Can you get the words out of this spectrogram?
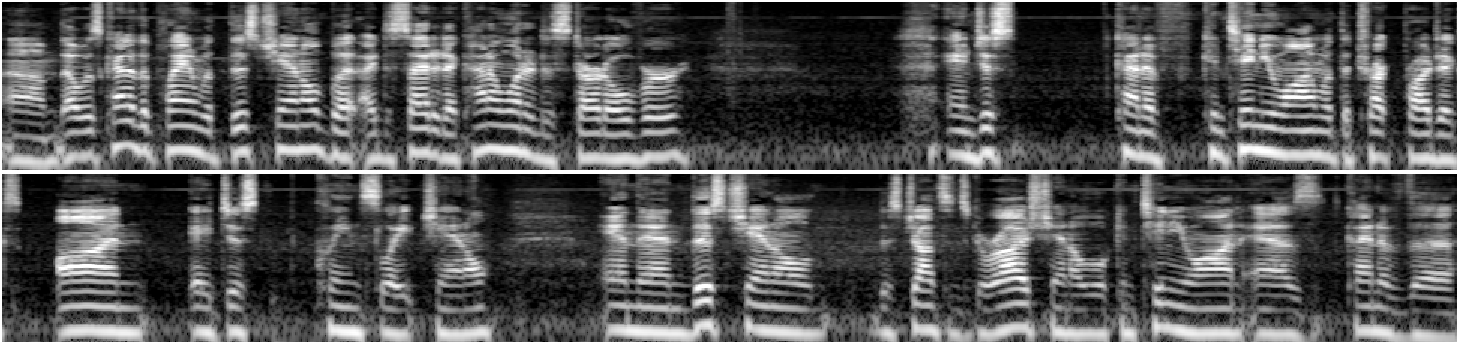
Um, that was kind of the plan with this channel, but I decided I kind of wanted to start over and just kind of continue on with the truck projects on a just clean slate channel. And then this channel, this Johnson's Garage channel, will continue on as kind of the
